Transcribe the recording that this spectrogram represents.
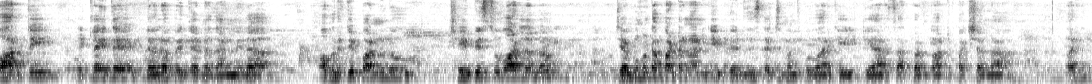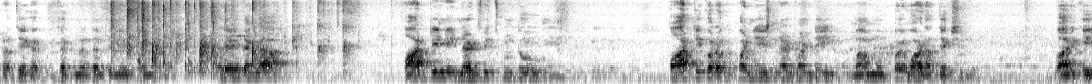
పార్టీ ఎట్లయితే డెవలప్ అవుతున్న దాని మీద అభివృద్ధి పనులు చేపిస్తూ వాళ్ళలో జమ్మికుంట పట్టణానికి పేరు తీసుకొచ్చినందుకు వారికి టీఆర్ఎస్ అర్బన్ పార్టీ పక్షాన వారికి ప్రత్యేక కృతజ్ఞతలు తెలియజేస్తున్నాం. అదేవిధంగా పార్టీని నడిపించుకుంటూ పార్టీ కొరకు పనిచేసినటువంటి మా ముప్పై వార్డు అధ్యక్షులు వారికి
